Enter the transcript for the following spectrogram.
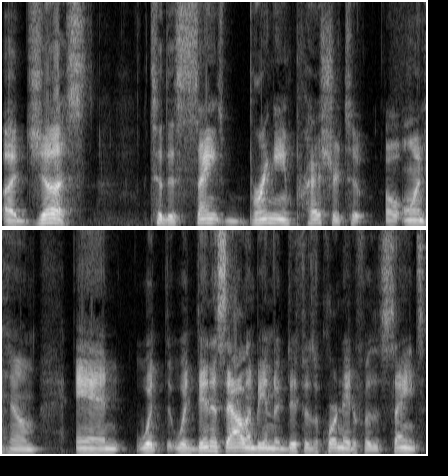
adjust to the Saints bringing pressure to uh, on him. And with with Dennis Allen being the defensive coordinator for the Saints,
